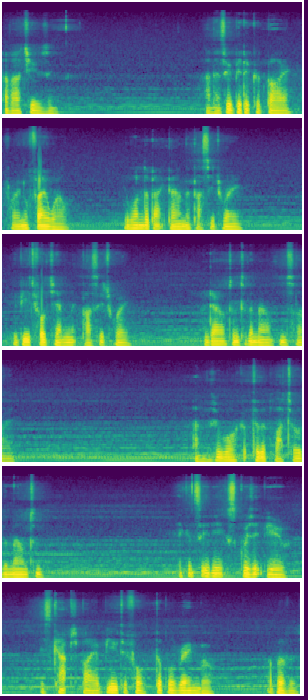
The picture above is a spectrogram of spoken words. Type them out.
of our choosing. And as we bid her goodbye, final farewell, we wander back down the passageway, the beautiful gemlit passageway, and out into the mountainside. And as we walk up to the plateau of the mountain, you can see the exquisite view is capped by a beautiful double rainbow above us.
